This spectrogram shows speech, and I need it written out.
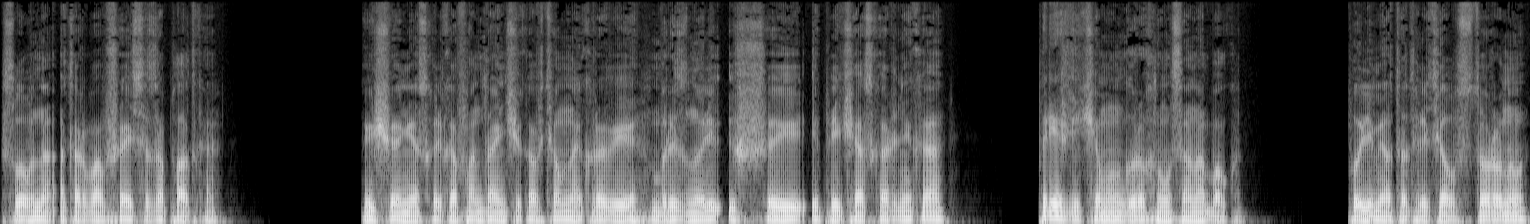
словно оторвавшаяся заплатка. Еще несколько фонтанчиков темной крови брызнули из шеи и плеча скорняка, прежде чем он грохнулся на бок. Пулемет отлетел в сторону,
